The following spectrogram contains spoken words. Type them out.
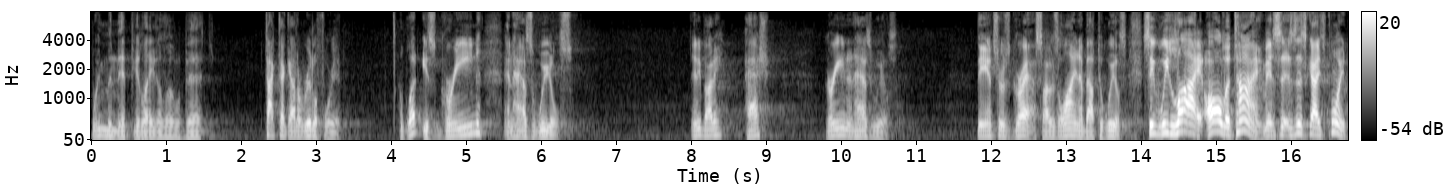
we manipulate a little bit. In fact, I got a riddle for you. What is green and has wheels? Anybody? Ash? Green and has wheels. The answer is grass. I was lying about the wheels. See, we lie all the time, is, is this guy's point.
